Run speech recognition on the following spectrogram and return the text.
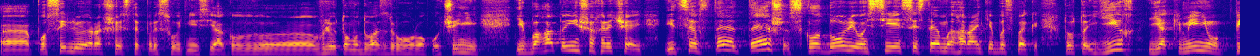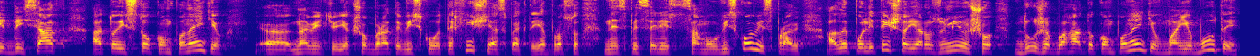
е, посилює рашисти присутність, як в, лютому 22-го року, чи ні. І багато інших речей. І це все теж складові ось цієї системи гарантій безпеки. Тобто їх як мінімум 50, а то і 100 компонентів. Е, навіть якщо брати військово-технічні аспекти, я просто не спеціаліст саме у військовій справі, але політично я розумію, що дуже багато компонентів має бути,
